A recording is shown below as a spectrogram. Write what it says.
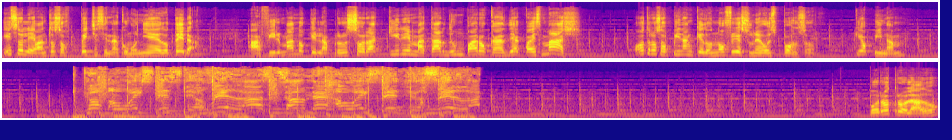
Eso levantó sospechas en la comunidad de Dotera, afirmando que la profesora quiere matar de un paro cardíaco a Smash. Otros opinan que Donofrio es su nuevo sponsor. ¿Qué opinan? Por otro lado,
